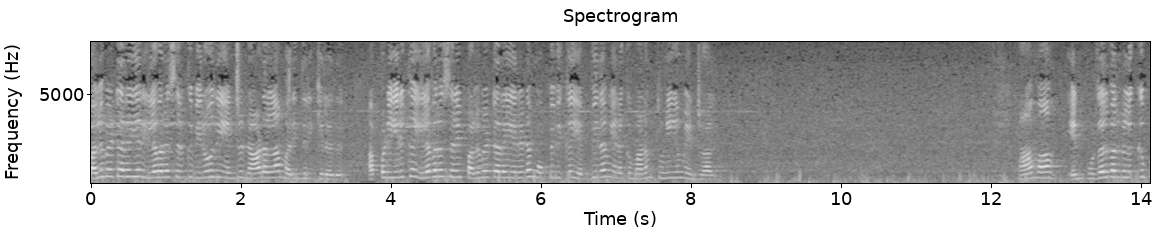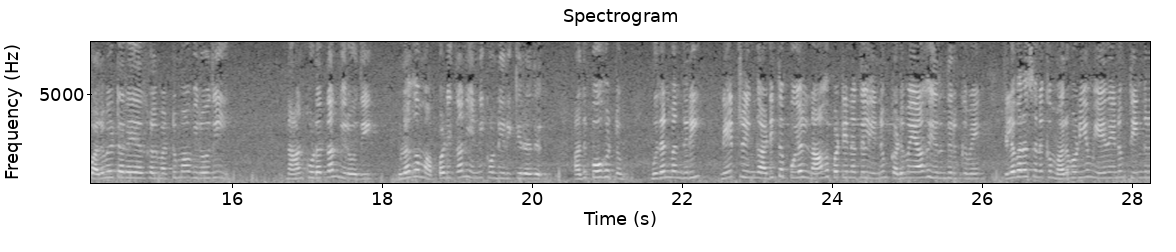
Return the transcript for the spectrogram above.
பழுவேட்டரையர் இளவரசருக்கு விரோதி என்று நாடெல்லாம் அறிந்திருக்கிறது. அப்படி இருக்க இளவரசரை பழுவேட்டரையரிடம் ஒப்புவிக்க எவ்விதம் எனக்கு மனம் துணியும் என்றாள். ஆமாம் என் புதல்வர்களுக்கு பழுவேட்டரையர்கள் மட்டுமா விரோதி? நான் கூடத்தான் விரோதி. உலகம் அப்படித்தான் எண்ணிக்கொண்டிருக்கிறது. அது போகட்டும். முதன் மந்திரி நேற்று இங்கு அடித்த புயல் நாகப்பட்டினத்தில் இன்னும் கடுமையாக இருந்திருக்குமே. இளவரசனுக்கு மறுபடியும் ஏதேனும் தீங்கு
